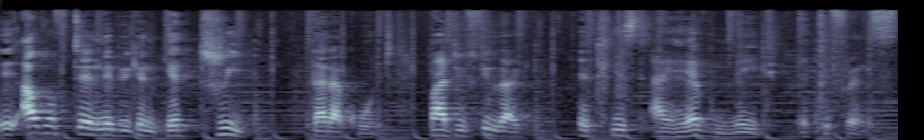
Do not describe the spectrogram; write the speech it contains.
eh, out of 10, maybe you can get three that are good. But you feel like at least I have made a difference.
